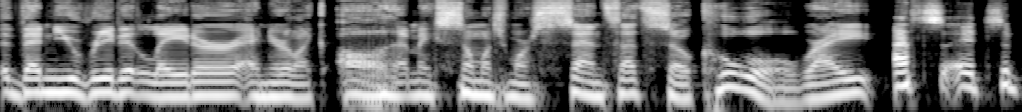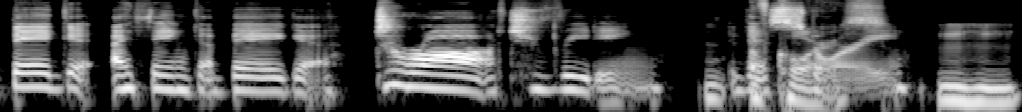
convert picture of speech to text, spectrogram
then you read it later and you're like, "Oh, that makes so much more sense. That's so cool, right?" That's it's a big, I think, a big draw to reading this of course. story. Mhm.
